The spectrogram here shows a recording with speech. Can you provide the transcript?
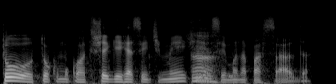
Tô, tô como coordenador. Cheguei recentemente, ah. semana passada.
